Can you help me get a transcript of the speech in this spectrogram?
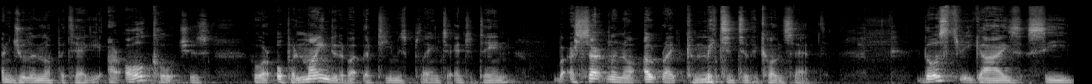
and Julian Lopetegui are all coaches who are open minded about their teams playing to entertain, but are certainly not outright committed to the concept. Those three guys see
